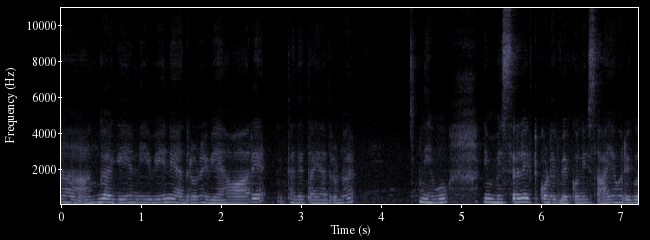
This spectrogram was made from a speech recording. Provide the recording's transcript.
ಹಾಗಾಗಿ ಹಂಗಾಗಿ ನೀವೇನೇ ಆದ್ರೂ, ನೀವು ಯಾರೇ ತಂದೆ ತಾಯಿ ಆದ್ರೂ ನೀವು ನಿಮ್ಮ ಹೆಸರಲ್ಲೇ ಇಟ್ಕೊಂಡಿರಬೇಕು, ನೀವು ಸಾಯೋವರೆಗೂ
